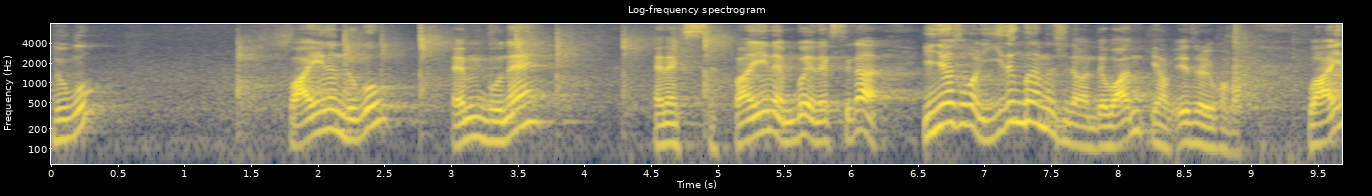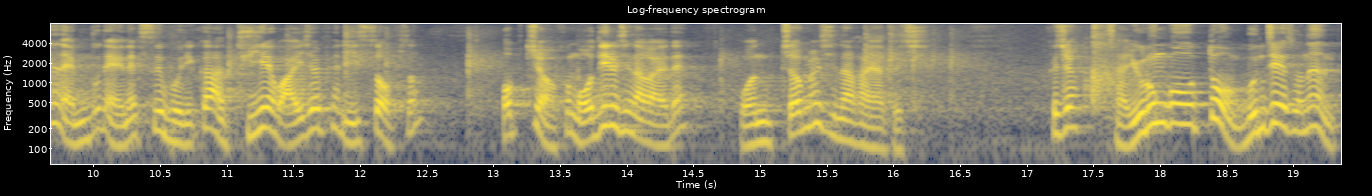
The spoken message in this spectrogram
누구? y는 누구? n분의 nx. y는 n분의 nx가 이 녀석을 2등분하면서 지나가는데 y, 야 얘들아 이거 봐봐. Y는 n분의 nx 보니까 뒤에 y절편이 있어 없어? 없죠. 그럼 어디를 지나가야 돼? 원점을 지나가야 되지. 그죠? 자, 요런 것도 문제에서는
